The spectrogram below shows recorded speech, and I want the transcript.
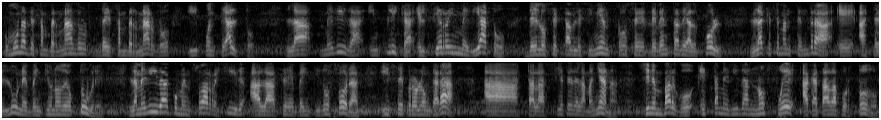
comunas de San Bernardo, de San Bernardo y Puente Alto. La medida implica el cierre inmediato de los establecimientos de venta de alcohol la que se mantendrá eh, hasta el lunes 21 de octubre. La medida comenzó a regir a las 22 eh, horas y se prolongará hasta las 7 de la mañana. Sin embargo, esta medida no fue acatada por todos.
